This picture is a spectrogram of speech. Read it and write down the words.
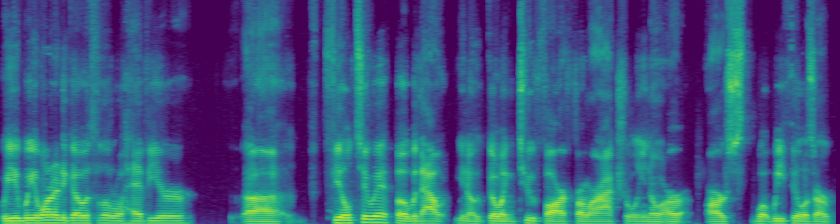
We we wanted to go with a little heavier uh feel to it, but without, you know, going too far from our actual, you know, our our what we feel is our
